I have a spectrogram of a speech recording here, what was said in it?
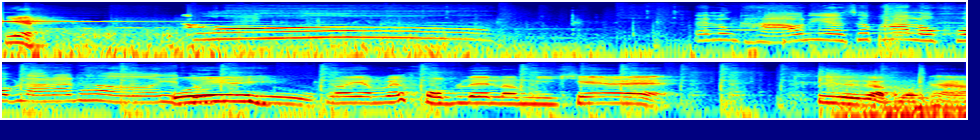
เนี่ยอ๋อได้รองเท้าเนี่ยเสื้อผ้าเราครบแล้วนะเธออย่าอุ้ดูยถูกเรายังไม่ครบเลยเรามีแค่เสื้อกับรองเท้า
